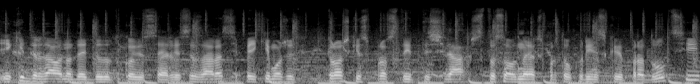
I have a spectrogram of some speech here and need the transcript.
які держава надає додаткові сервіси зараз, які можуть трошки спростити шлях стосовно експорту української продукції.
